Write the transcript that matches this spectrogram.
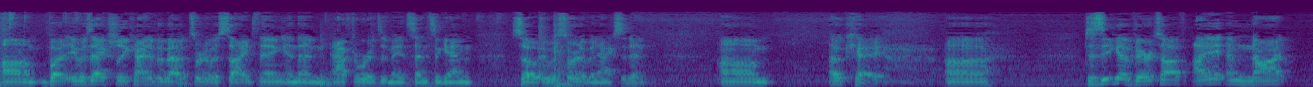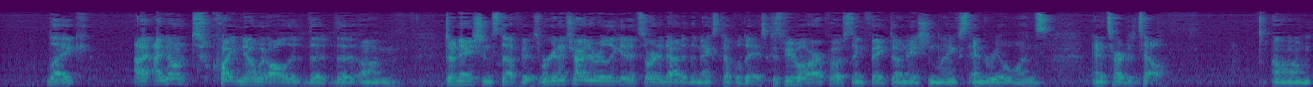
Um, but it was actually kind of about sort of a side thing, and then afterwards it made sense again. So it was sort of an accident. Um, okay. Uh, Dziga Vertov, I am not like I, I don't quite know what all the the, the um, donation stuff is. We're gonna try to really get it sorted out in the next couple days because people are posting fake donation links and real ones, and it's hard to tell. Um,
